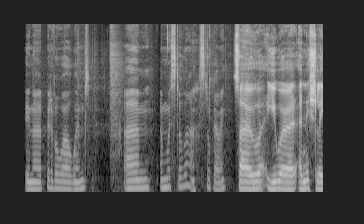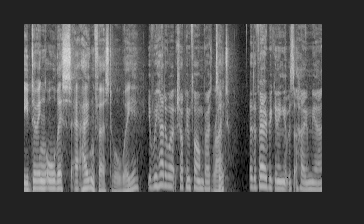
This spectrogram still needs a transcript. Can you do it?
in a bit of a whirlwind. Um, and we're still there, still going. So, uh, you were initially doing all this at home, first of all, were you? Yeah, we had a workshop in Farnborough. to- Right. at the very beginning, it was at home, yeah.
